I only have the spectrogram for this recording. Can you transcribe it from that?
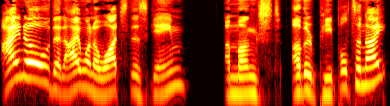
I know that I want to watch this game amongst other people tonight.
